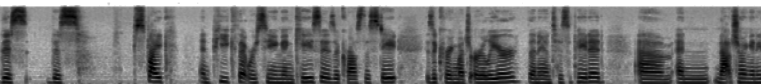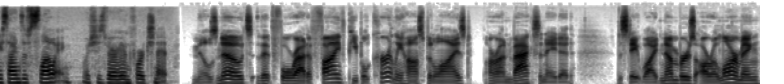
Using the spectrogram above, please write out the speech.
this this spike and peak that we're seeing in cases across the state is occurring much earlier than anticipated um, and not showing any signs of slowing, which is very unfortunate. Mills notes that four out of five people currently hospitalized are unvaccinated. The statewide numbers are alarming,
